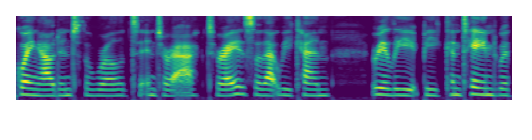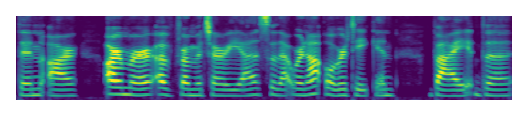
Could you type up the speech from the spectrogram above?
going out into the world to interact, right? So that we can really be contained within our armor of brahmacharya so that we're not overtaken by the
